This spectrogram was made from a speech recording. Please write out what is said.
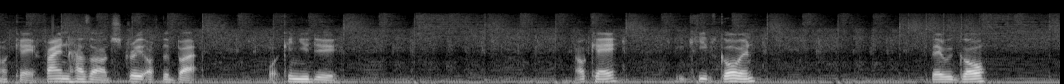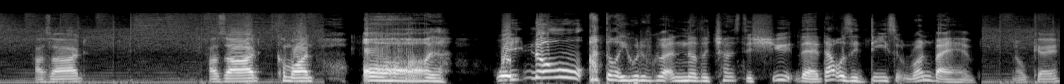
Okay find hazard straight off the bat. What can you do? Okay he keeps going. There we go. Hazard. Hazard come on. Oh Wait, no! I thought he would have got another chance to shoot there. That was a decent run by him. Okay.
